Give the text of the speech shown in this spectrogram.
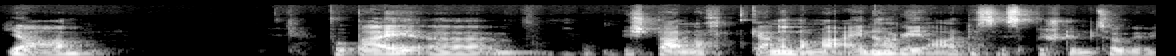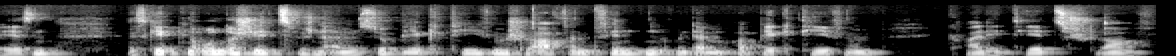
Ja, wobei äh, ich da noch gerne nochmal einhake, ja, das ist bestimmt so gewesen. Es gibt einen Unterschied zwischen einem subjektiven Schlafempfinden und einem objektiven Qualitätsschlaf.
